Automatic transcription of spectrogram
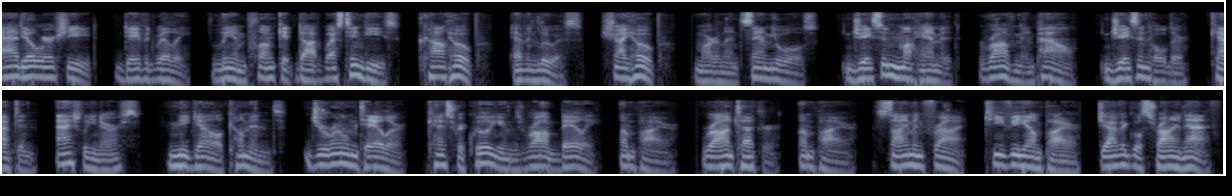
Adil Rashid, David Willey, Liam Plunkett. West Indies, Kyle Hope, Evin Lewis, Shai Hope, Marlon Samuels, Jason Mohammed, Rovman Powell, Jason Holder, Captain, Ashley Nurse, Miguel Cummins, Jerome Taylor, Kesrick Williams Rob Bailey, Umpire, Rod Tucker, Umpire, Simon Fry, TV Umpire, Javagal Srinath.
